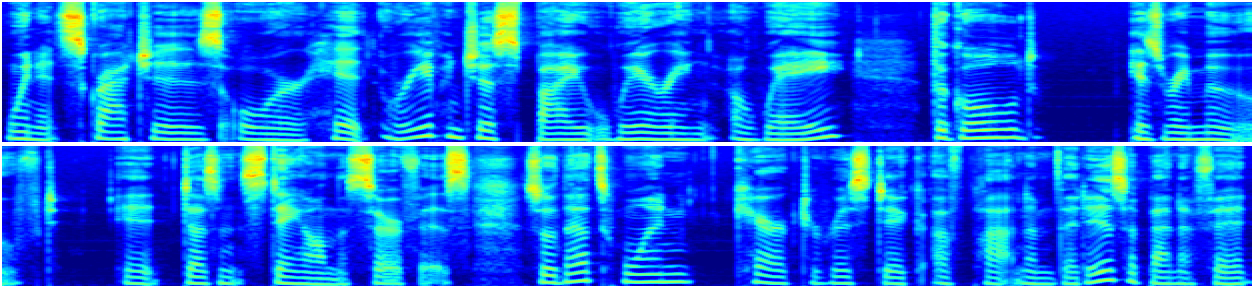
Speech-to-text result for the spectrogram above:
when it scratches or hit, or even just by wearing away, the gold is removed. It doesn't stay on the surface. So that's one characteristic of platinum that is a benefit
